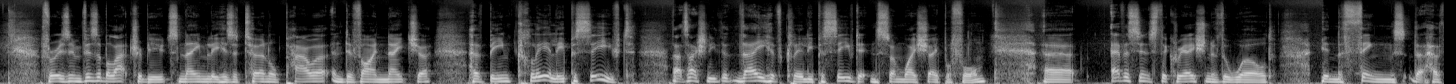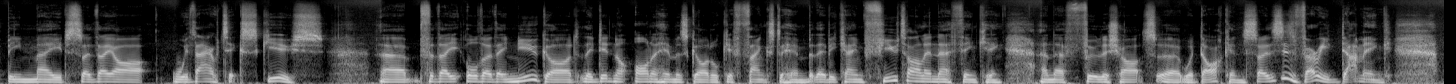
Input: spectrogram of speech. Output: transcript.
For his invisible attributes attributes, namely his eternal power and divine nature, have been clearly perceived. That's actually that they have clearly perceived it in some way, shape, or form. Uh, ever since the creation of the world, in the things that have been made, so they are without excuse. Uh, for they, although they knew God, they did not honor Him as God or give thanks to Him, but they became futile in their thinking, and their foolish hearts uh, were darkened. So this is very damning,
